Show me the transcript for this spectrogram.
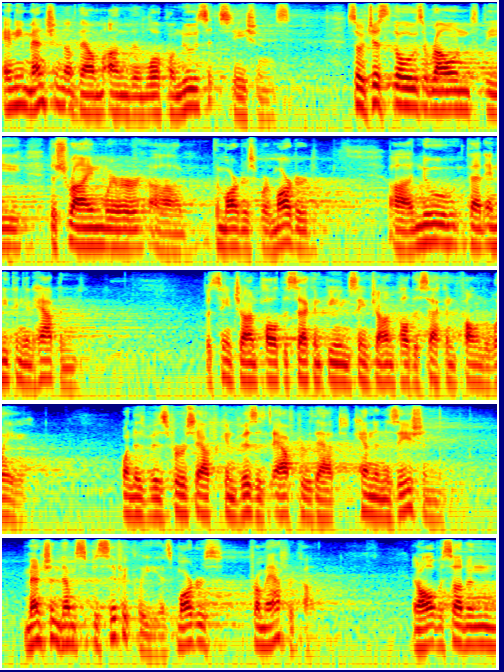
any mention of them on the local news stations. So just those around the, the shrine where uh, the martyrs were martyred uh, knew that anything had happened. But St. John Paul II, being St. John Paul II, found a way. One of his first African visits after that canonization mentioned them specifically as martyrs from Africa. And all of a sudden,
